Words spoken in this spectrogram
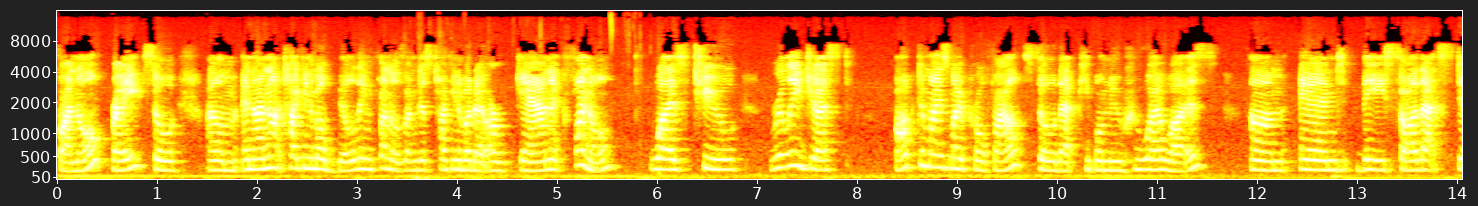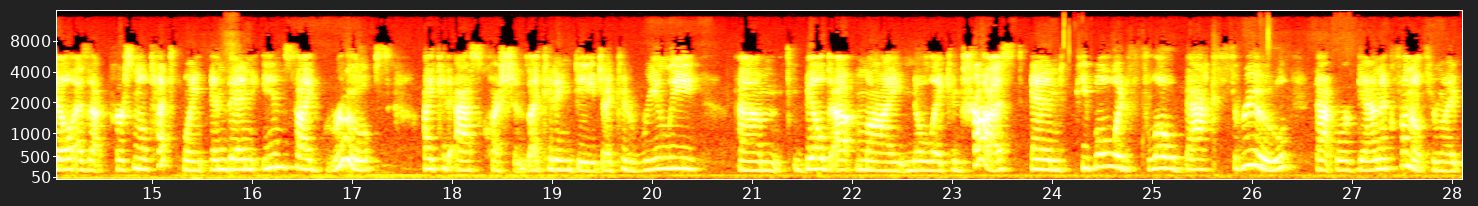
funnel, right? So, um, and I'm not talking about building funnels. I'm just talking about an organic funnel. Was to really just optimize my profile so that people knew who I was. Um, and they saw that still as that personal touch point. And then inside groups, I could ask questions, I could engage, I could really um, build up my know, like, and trust. And people would flow back through that organic funnel through my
